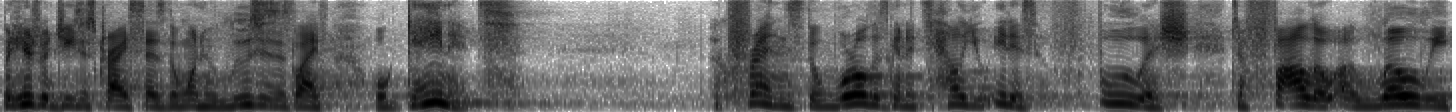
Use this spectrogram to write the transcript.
But here's what Jesus Christ says the one who loses his life will gain it. Look, friends, the world is going to tell you it is foolish to follow a lowly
